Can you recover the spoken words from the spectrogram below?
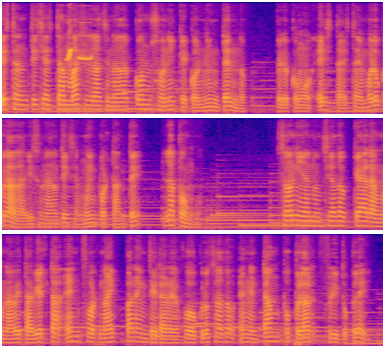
Esta noticia está más relacionada con Sony que con Nintendo, pero como esta está involucrada y es una noticia muy importante, la pongo. Sony ha anunciado que harán una beta abierta en Fortnite para integrar el juego cruzado en el tan popular Free to Play.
